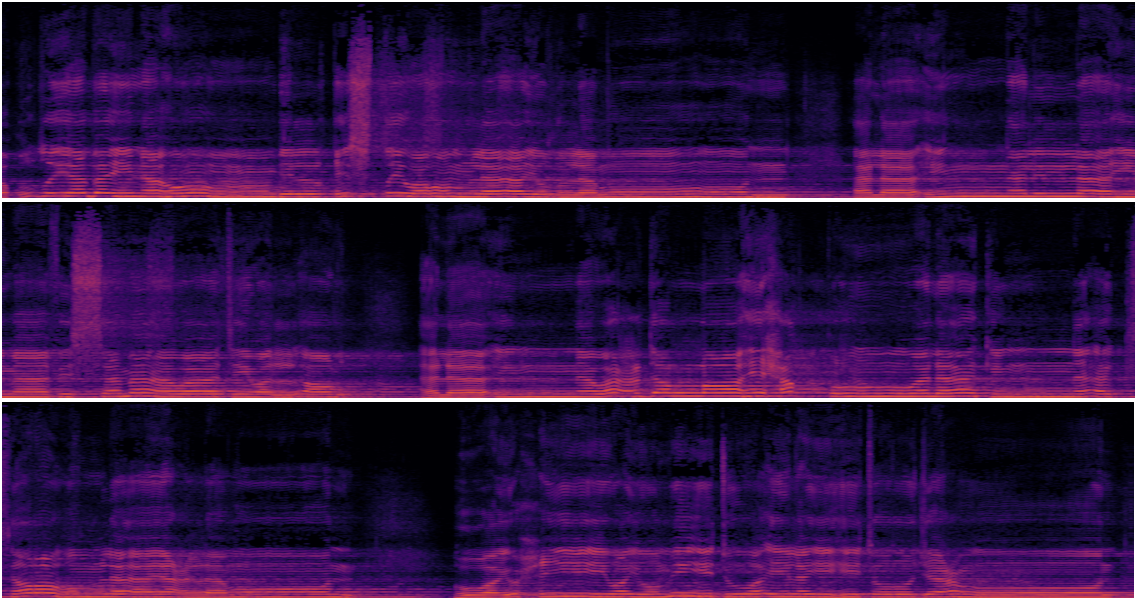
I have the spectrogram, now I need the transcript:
وقضي بينهم بالقسط وهم لا يظلمون. ألا إن لله ما في السماوات والأرض؟ ألا إن وعد الله حق ولكن أكثرهم لا يعلمون. هو يحيي ويميت وإليه ترجعون.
